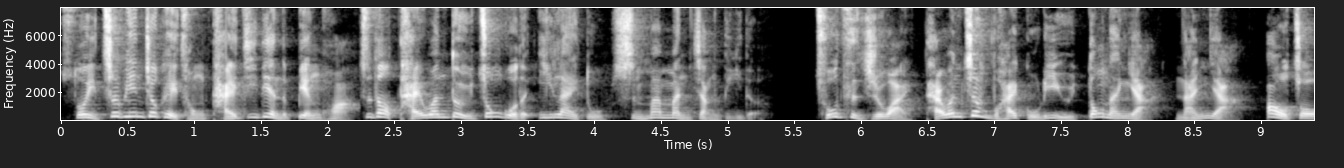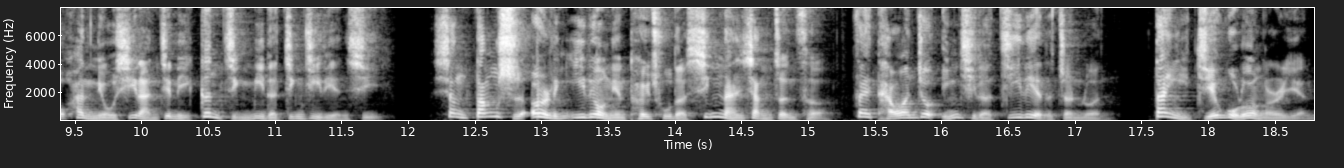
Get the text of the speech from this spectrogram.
所以这边就可以从台积电的变化，知道台湾对于中国的依赖度是慢慢降低的。除此之外，台湾政府还鼓励与东南亚、南亚、澳洲和纽西兰建立更紧密的经济联系。像当时二零一六年推出的新南向政策，在台湾就引起了激烈的争论。但以结果论而言，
